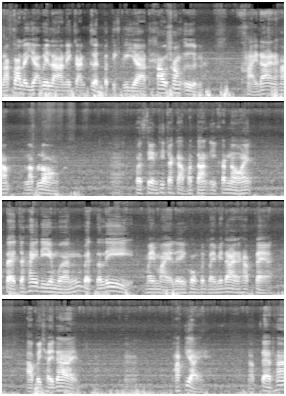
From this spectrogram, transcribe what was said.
แล้วก็ระยะเวลาในการเกิดปฏิกิริยาเท่าช่องอื่น ขายได้นะครับ รับรองเปอร์เซ็นต์ที่จะกลับมาตันอีกก็น้อย แต่จะให้ดีเหมือนแบตเตอรี่ใหม่ ๆ เลยคงเป็นไปไม่ได้นะครับ แต่เอาไปใช้ได้พักใหญ่ ครับแต่ถ้า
